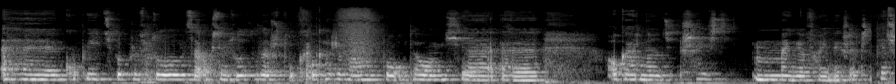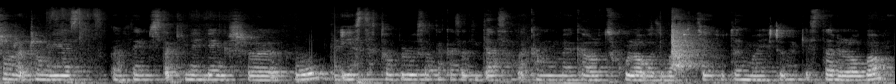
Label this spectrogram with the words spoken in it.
e, kupić po prostu za 8 zł za sztukę. Pokażę Wam, bo udało mi się e, ogarnąć 6 mega fajnych rzeczy. Pierwszą rzeczą jest, e, wydaje taki największy wół. Jest to bluza taka z Adidasa, taka mega oldschoolowa. Zobaczcie, tutaj ma jeszcze takie stare logo.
